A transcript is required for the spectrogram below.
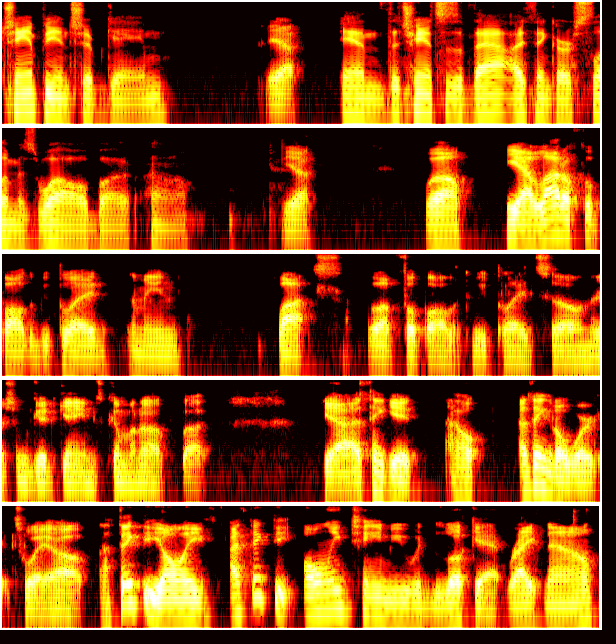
championship game. yeah, And the chances of that, I think, are slim as well. But I don't know. yeah. Well, yeah, a lot of football to be played. I mean, lots of football that can be played. So there's some good games coming up. But yeah, I think it. I, I think it'll work its way out. I think the only. I think the only team you would look at right now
